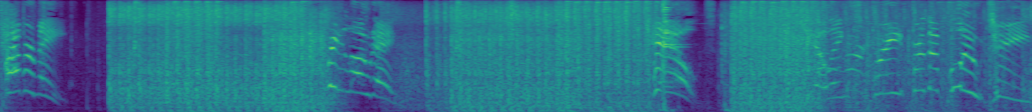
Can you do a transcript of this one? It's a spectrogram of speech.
Cover me! Reloading! Killed! Killing spree for the blue team!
